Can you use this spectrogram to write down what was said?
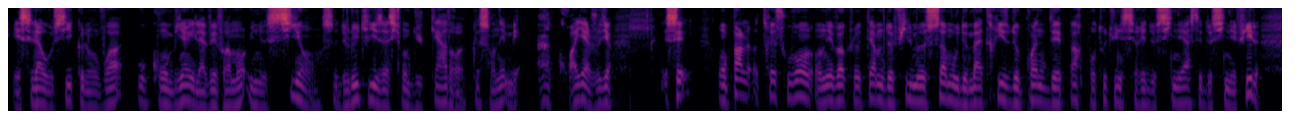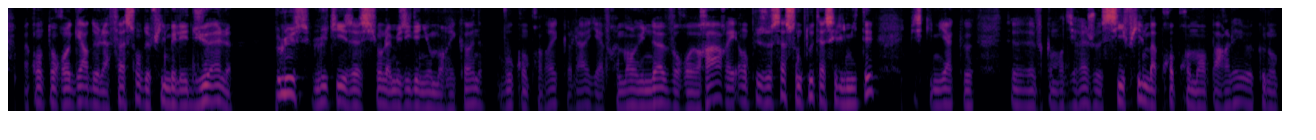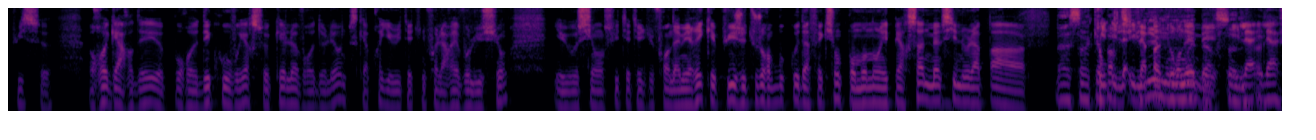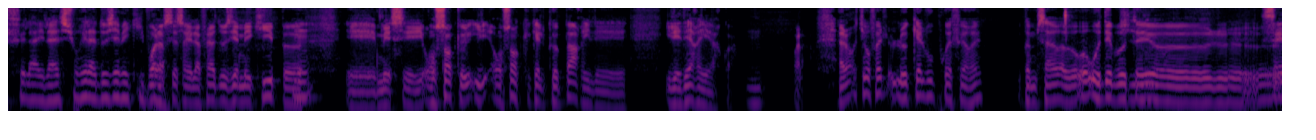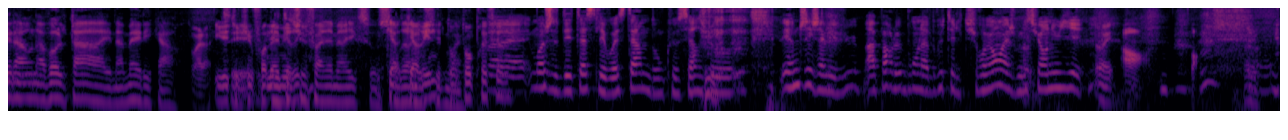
Et c'est là aussi que l'on voit ô combien il avait vraiment une science de l'utilisation du cadre que c'en est, mais incroyable. Je veux dire, c'est, on parle très souvent, on évoque le terme de film somme ou de matrice de point de départ pour toute une série de cinéastes et de cinéphiles. Bah, quand on regarde la façon de filmer les duels, plus l'utilisation de la musique d'Ennio Morricone, vous comprendrez que là, il y a vraiment une œuvre rare et en plus de ça, somme toute assez limitée, puisqu'il n'y a que, euh, comment dirais-je, six films à proprement parler euh, que l'on puisse euh, regarder pour euh, découvrir ce qu'est l'œuvre de Léon, parce qu'après, il y a eu peut-être une fois la Révolution, il y a eu aussi ensuite était une fois en Amérique, et puis j'ai toujours beaucoup d'affection pour Mon nom et personne, même s'il ne l'a pas, Bah, c'est un cas il, pas tourné, mais. Il a, il a fait là, il a assuré la deuxième équipe. voilà, c'est ça. Il a fait la deuxième équipe, euh, Mm. et mais c'est, on sent que, il- on sent que quelque part, il est, il est derrière, quoi. Mm. Voilà. Alors, tiens, en fait, lequel vous préférez? Comme ça, euh, au débeauté. Euh, Sera una volta in America. Voilà, il était une fois en il était Amérique. une fois en Amérique, son Car- Karine, film, ton, ouais. ton préféré? Moi, je déteste les westerns, donc euh, Sergio Leone, j'ai jamais vu, à part le bon, la brute et le truand, et je me suis ennuyée. Ouais. Oh, bon.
